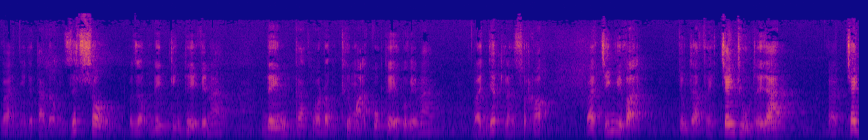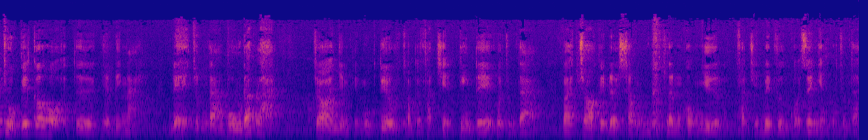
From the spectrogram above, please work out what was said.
và những cái tác động rất sâu và rộng đến kinh tế Việt Nam, đến các hoạt động thương mại quốc tế của Việt Nam và nhất là xuất khẩu. Và chính vì vậy, chúng ta phải tranh thủ thời gian và tranh thủ cái cơ hội từ hiệp định này để chúng ta bù đắp lại cho những cái mục tiêu trong cái phát triển kinh tế của chúng ta và cho cái đời sống người dân cũng như là phát triển bền vững của doanh nghiệp của chúng ta.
